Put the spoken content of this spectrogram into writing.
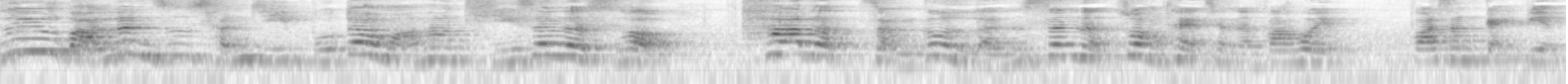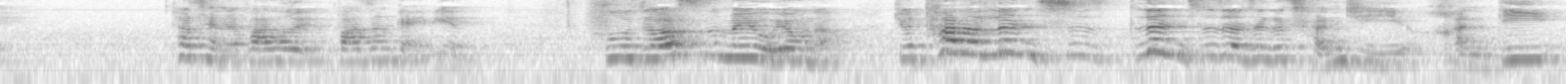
有把认知层级不断往上提升的时候，他的整个人生的状态才能发挥发生改变，他才能发挥发生改变，否则是没有用的。就他的认知认知的这个层级很低。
